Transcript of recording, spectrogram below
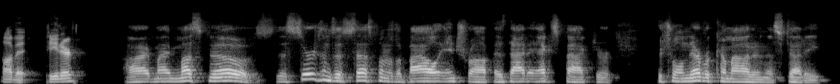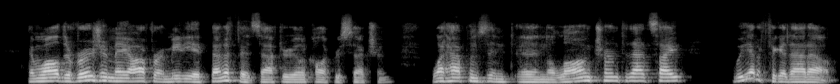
Love it. Peter? All right, my must knows. The surgeon's assessment of the bowel introp as that X factor, which will never come out in a study. And while diversion may offer immediate benefits after ileocolic resection, what happens in, in the long term to that site? We got to figure that out.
